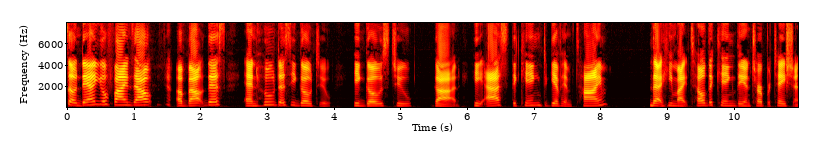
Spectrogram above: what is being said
so Daniel finds out about this, and who does he go to? He goes to God. He asks the king to give him time that he might tell the king the interpretation.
